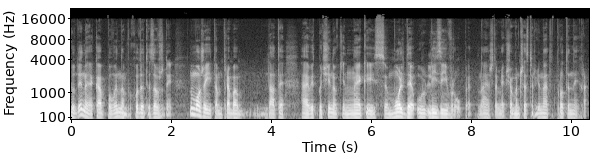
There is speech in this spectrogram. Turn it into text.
людина, яка повинна виходити завжди. Ну, може, їй там треба дати е, відпочинок і на якийсь мольде у Лізі Європи. Знаєш, там, якщо Манчестер Юнайтед проти них грає.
